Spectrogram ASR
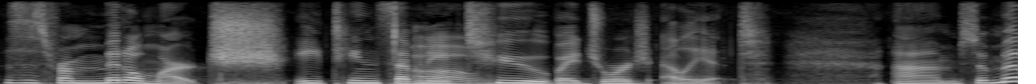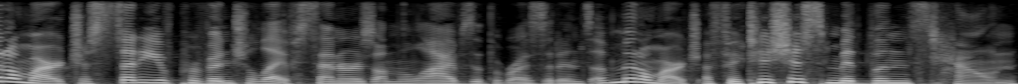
This is from Middlemarch, 1872, by George Eliot. Um, so, Middlemarch, a study of provincial life, centers on the lives of the residents of Middlemarch, a fictitious Midlands town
